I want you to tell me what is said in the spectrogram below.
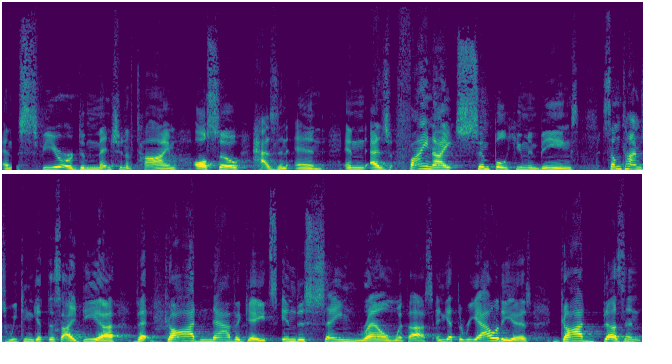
and the sphere or dimension of time also has an end. And as finite, simple human beings, sometimes we can get this idea that God navigates in the same realm with us. And yet the reality is, God doesn't,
